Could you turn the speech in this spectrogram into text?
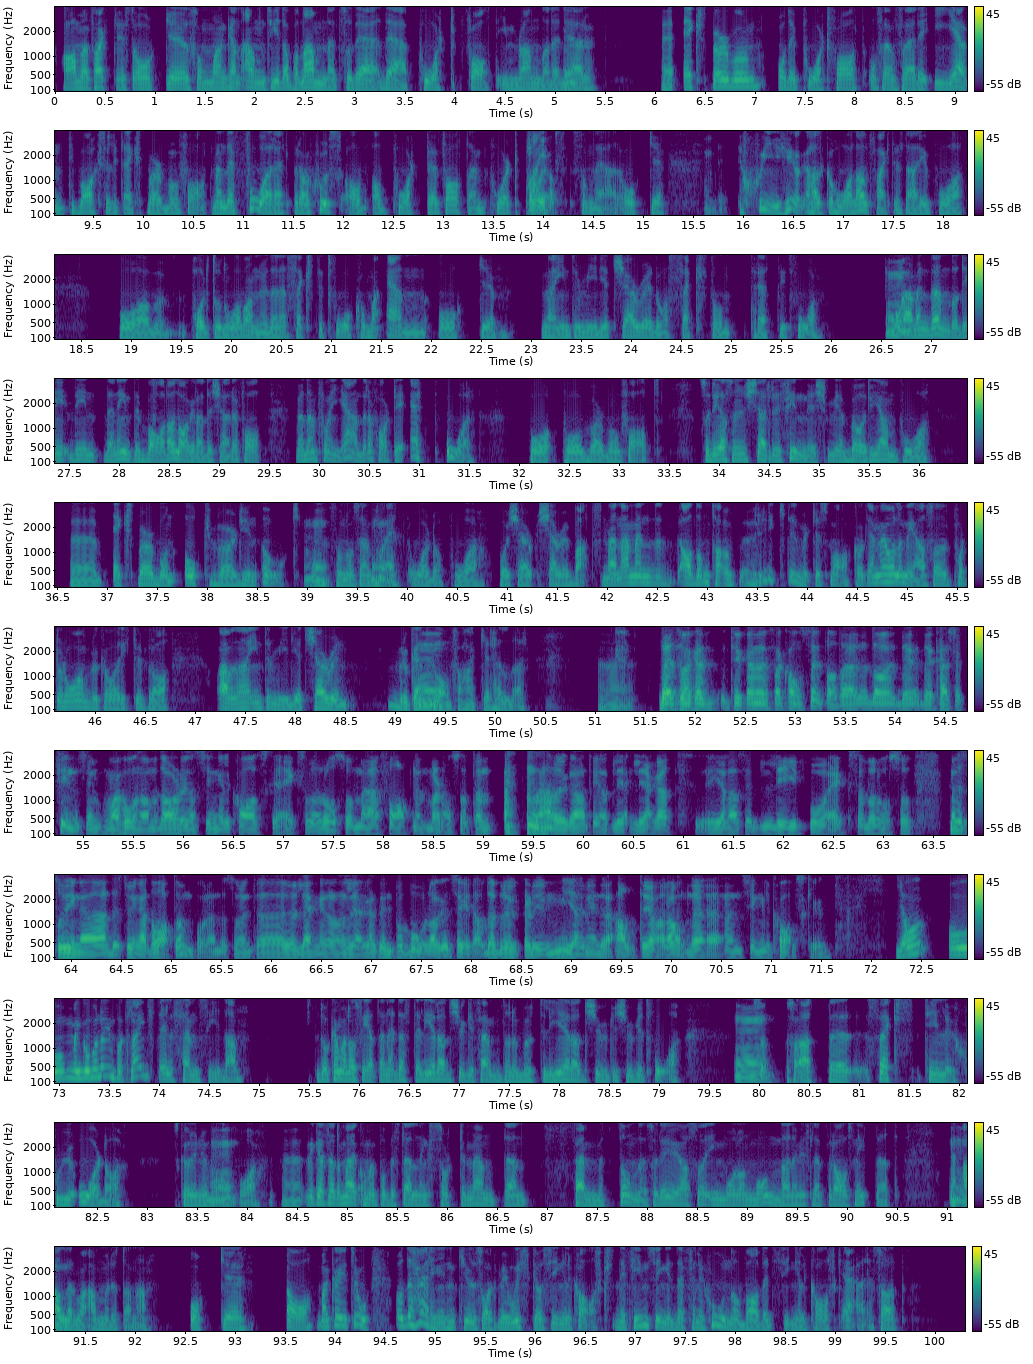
Ja, men faktiskt. Och eh, som man kan antyda på namnet så det är, det är portfat inblandade. Mm. Det är eh, ex-bourbon och det är portfat och sen så är det igen tillbaks till lite ex-bourbon-fat. Men det får rätt bra skjuts av, av portfaten, port pipes oh, ja. som det är. Och eh, skyhög alkoholhalt faktiskt är ju på, på Porto Nova nu. Den är 62,1 och eh, den här Intermediate Cherry då 1632. Mm. Och även den då, det, det, den är inte bara lagrade sherryfat, men den får en jädra fart. Det är ett år på, på bourbonfat. Så det är alltså en sherry finish med början på eh, ex-bourbon och Virgin Oak. Mm. Som de sen får mm. ett år då på, på Cherry Butts. Men, ja, men ja, de tar upp riktigt mycket smak och ja, men jag håller med, alltså Porto Novo brukar vara riktigt bra. Och även den här Intermediate Sherryn brukar inte mm. vara för hacker heller. Uh, det som jag kan tycka är nästan konstigt då, det, det, det, det, kanske finns information om, men då har du ju en singelkask Exoloroso med fatnummer då, så att den, den här har ju garanterat legat hela sitt liv på Exoloroso. Men det står inga, det står inga datum på den, det står inte hur länge den har legat in på bolagets sida och det brukar det ju mer eller mindre alltid göra om det är en singelkask. Liksom. Ja, och, men går man in på Clydesdales hemsida, då kan man då se att den är destillerad 2015 och buteljerad 2022. Mm. Så, så, att eh, sex till sju år då ska det nu vara mm. på. Eh, vi kan säga att de här kommer på beställningssortiment den 15, så det är ju alltså imorgon måndag när vi släpper avsnittet. Mm. Alla de här amrutarna. Och eh, ja, man kan ju tro, och det här är ju en kul sak med whisky och single casks. Det finns ju ingen definition av vad ett single cask är, så att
